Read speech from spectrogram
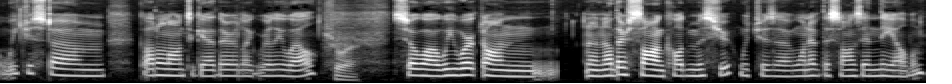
we just um, got along together like really well. Sure. So uh, we worked on another song called Monsieur, which is uh, one of the songs in the album.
